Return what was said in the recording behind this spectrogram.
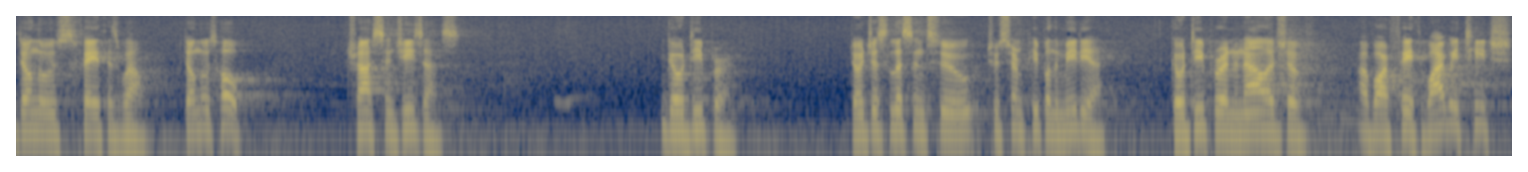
don't lose faith as well. Don't lose hope. Trust in Jesus. Go deeper. Don't just listen to, to certain people in the media. Go deeper in the knowledge of of our faith, why we teach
